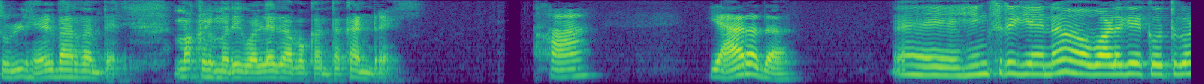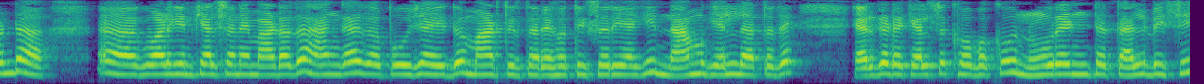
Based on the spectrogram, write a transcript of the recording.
ಸುಳ್ಳು ಹೇಳಬಾರ್ದಂತೆ. ಮಕ್ಕಳು ಮರಿ ಒಳ್ಳೇದಾಗಬೇಕಂತ ಕಂಡ್ರೆ. ಹಾಂ? ಯಾರದ? ಹಿಂಗ್ಸ್ರಿಗೇನೋ ಒಳಗೆ ಕೂತ್ಕೊಂಡು ಒಳಗಿನ ಕೆಲಸನೇ ಮಾಡೋದು, ಹಂಗಾಗಿ ಪೂಜೆ ಇದ್ದು ಮಾಡ್ತಿರ್ತಾರೆ. ಹೊತ್ತಿಗೆ ಸರಿಯಾಗಿ ನಮ್ಗೆ ಎಲ್ಲಿ ಆಗ್ತದೆ. ಹೊರಗಡೆ ಕೆಲ್ಸಕ್ಕೆ ಹೋಗ್ಬೇಕು, ನೂರೆಂಟು ತಲೆ ಬಿಸಿ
